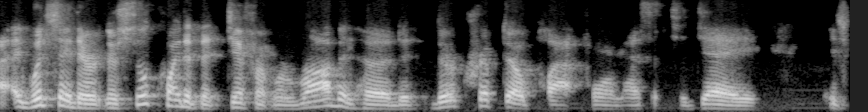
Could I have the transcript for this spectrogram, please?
I would say they're they're still quite a bit different. Where Robinhood, their crypto platform as of today, is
